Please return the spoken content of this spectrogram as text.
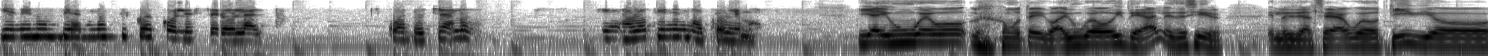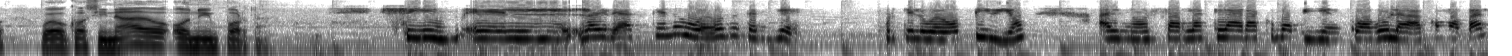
tienen un diagnóstico de colesterol alto. Cuando ya lo, si no lo tienen, no hay problema. Y hay un huevo, como te digo, hay un huevo ideal, es decir, lo ideal sea huevo tibio, huevo cocinado o no importa. Sí, la idea es que los huevos estén bien, porque el huevo tibio, al no estar la clara como bien coagulada como tal,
